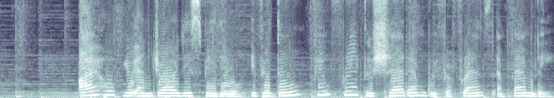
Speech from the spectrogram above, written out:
I hope you enjoy this video. If you do, feel free to share them with your friends and family.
